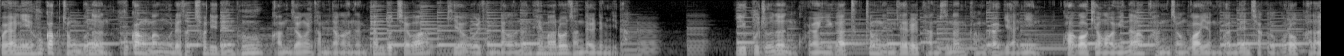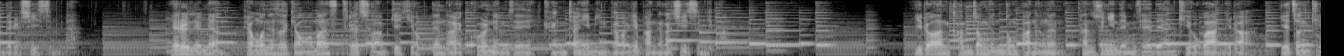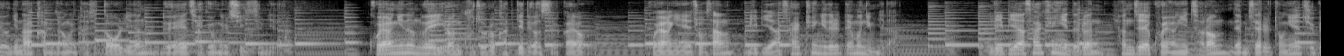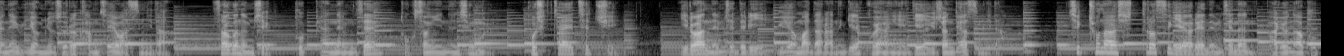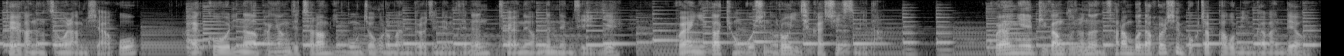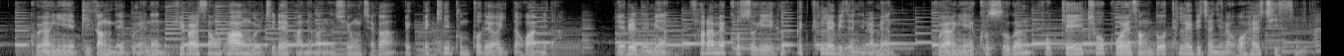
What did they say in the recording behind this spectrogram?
고양이의 후각 정보는 후각 망울에서 처리된 후 감정을 담당하는 편도체와 기억을 담당하는 해마로 전달됩니다. 이 구조는 고양이가 특정 냄새를 단순한 감각이 아닌 과거 경험이나 감정과 연관된 자극으로 받아들일 수 있습니다. 예를 들면 병원에서 경험한 스트레스와 함께 기억된 알코올 냄새에 굉장히 민감하게 반응할 수 있습니다. 이러한 감정 연동 반응은 단순히 냄새에 대한 기호가 아니라 예전 기억이나 감정을 다시 떠올리는 뇌의 작용일 수 있습니다. 고양이는 왜 이런 구조를 갖게 되었을까요? 고양이의 조상 리비아 살쾡이들 때문입니다. 리비아 살쾡이들은 현재 고양이처럼 냄새를 통해 주변의 위험 요소를 감지해 왔습니다. 썩은 음식, 부패한 냄새, 독성이 있는 식물, 포식자의 채취. 이러한 냄새들이 위험하다라는 게 고양이에게 유전되었습니다. 식초나 시트러스 계열의 냄새는 발효나 부패의 가능성을 암시하고 알코올이나 방향제처럼 인공적으로 만들어진 냄새는 자연에 없는 냄새이기에 고양이가 경고 신호로 인식할 수 있습니다. 고양이의 비강 구조는 사람보다 훨씬 복잡하고 민감한데요. 고양이의 비강 내부에는 휘발성 화학 물질에 반응하는 수용체가 빽빽히 분포되어 있다고 합니다. 예를 들면 사람의 코 속이 흑백 텔레비전이라면 고양이의 코 속은 4K 초고해상도 텔레비전이라고 할 수 있습니다.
